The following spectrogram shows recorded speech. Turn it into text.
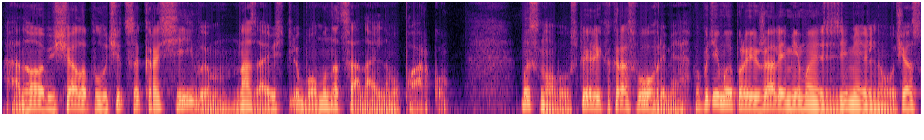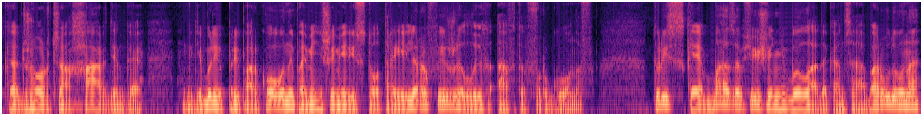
оно обещало получиться красивым, на зависть любому национальному парку. Мы снова успели как раз вовремя. По пути мы проезжали мимо земельного участка Джорджа Хардинга, где были припаркованы по меньшей мере 100 трейлеров и жилых автофургонов. Туристская база все еще не была до конца оборудована.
